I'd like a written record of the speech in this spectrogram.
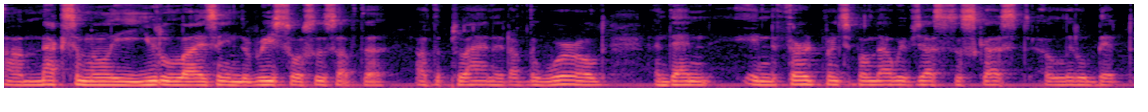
uh, maximally utilizing the resources of the of the planet of the world, and then in the third principle, now we've just discussed a little bit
